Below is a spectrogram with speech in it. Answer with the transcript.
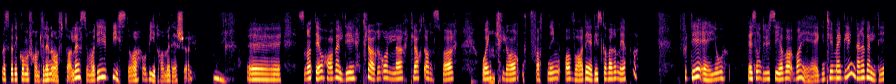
Men skal de komme fram til en avtale, så må de bistå og bidra med det sjøl. Mm. Eh, sånn at det å ha veldig klare roller, klart ansvar og en mm. klar oppfatning av hva det er de skal være med på. For det er jo det som du sier, hva, hva er egentlig megling? Det er, veldig,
